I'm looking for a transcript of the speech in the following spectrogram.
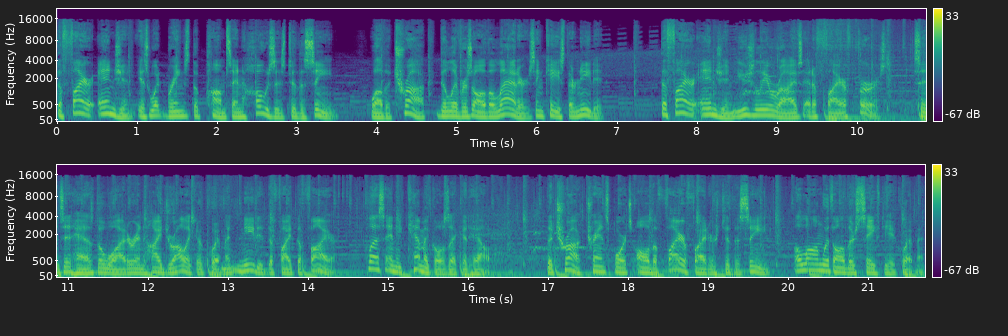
The fire engine is what brings the pumps and hoses to the scene, while the truck delivers all the ladders in case they're needed. The fire engine usually arrives at a fire first, since it has the water and hydraulic equipment needed to fight the fire, plus any chemicals that could help. The truck transports all the firefighters to the scene, along with all their safety equipment.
